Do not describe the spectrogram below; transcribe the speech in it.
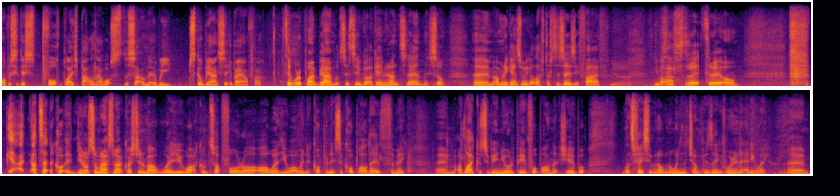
obviously this fourth place battle now, what's the sound? Are we still behind City by how far? I think we're a point behind, but City have got a game in hand today, haven't they? So, um, how many games have we got left after today? Is it five? Yeah. You Obviously have. three, three at home. Yeah, I- I'll take the cup. You know, someone asked me that question about whether you want to come top four or, or whether you want to win the cup, and it's a cup all day for me. Um, I'd like us to be in European football next year, but let's face it, we're not going to win the Champions League if we're in it anyway. Um,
